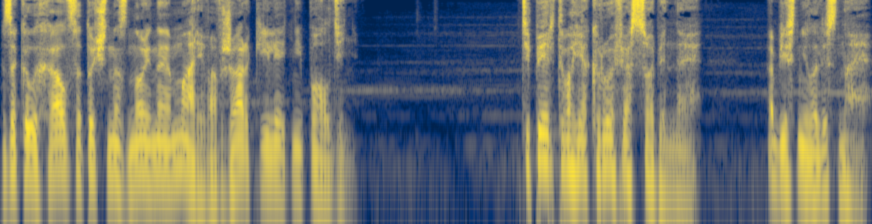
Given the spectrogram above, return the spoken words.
Заколыхался точно знойная марево в жаркий летний полдень. «Теперь твоя кровь особенная», — объяснила лесная.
